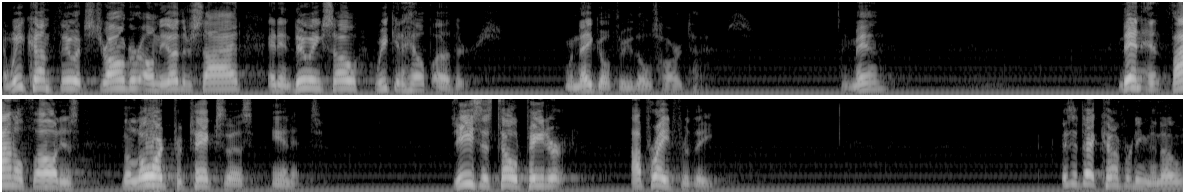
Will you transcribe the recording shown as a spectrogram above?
and we come through it stronger on the other side, and in doing so, we can help others when they go through those hard times. Amen? Then, final thought is the Lord protects us in it. Jesus told Peter, I prayed for thee. Isn't that comforting to know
